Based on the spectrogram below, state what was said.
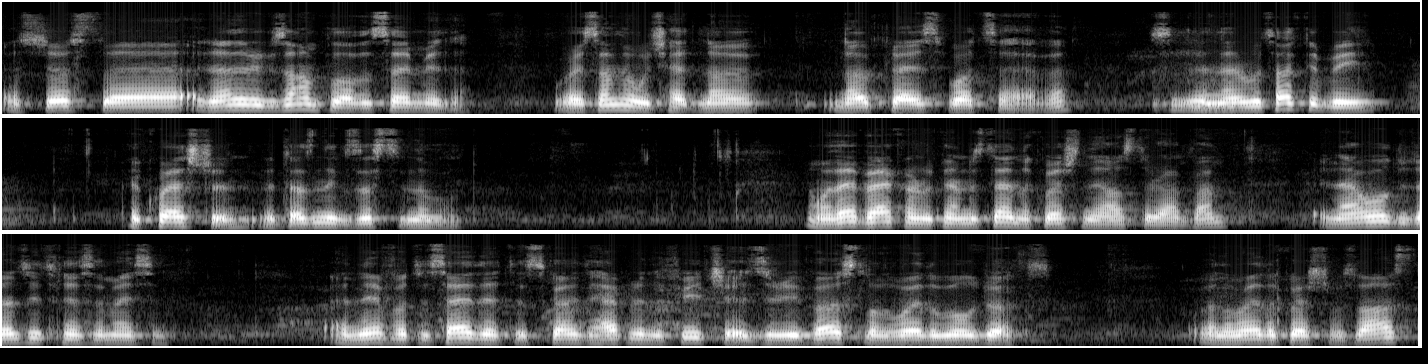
It's just uh, another example of the same midah, where something which had no no place whatsoever. So then there would have to be a question that doesn't exist in the world. And with that background, we can understand the question they asked the Rambam. In our world, we don't see Tchesa And therefore, to say that it's going to happen in the future is a reversal of the way the world works. When the way the question was asked,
